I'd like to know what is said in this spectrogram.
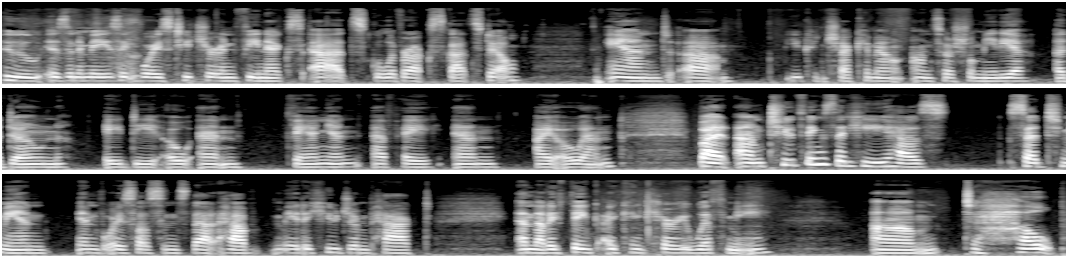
who is an amazing voice teacher in Phoenix at School of Rock Scottsdale. And um, you can check him out on social media. Adon, A D O N, Fanion, F A N I O N. But um, two things that he has said to me in, in voice lessons that have made a huge impact and that I think I can carry with me um, to help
